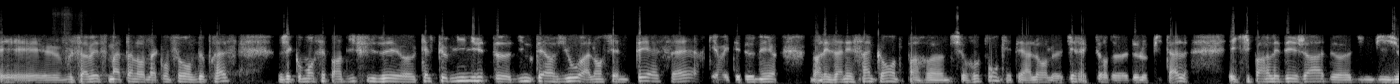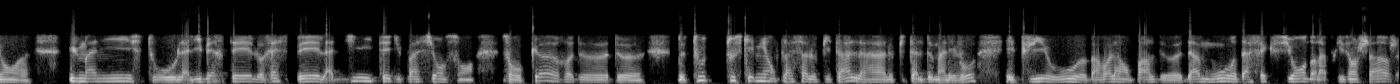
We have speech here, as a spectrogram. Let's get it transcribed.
Et vous savez, ce matin, lors de la conférence de presse, j'ai commencé par diffuser euh, quelques minutes d'interview à l'ancienne TSR qui avait été donnée dans les années 50 par euh, M. Repon, qui était alors le directeur de, l'hôpital, et qui parlait déjà d'une vision euh, humaniste où la liberté, le respect, la dignité du patient sont, au cœur de tout, tout ce qui est mis en place à l'hôpital, à l'hôpital de Malévo, et puis où ben voilà, on parle d'amour, d'affection dans la prise en charge.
